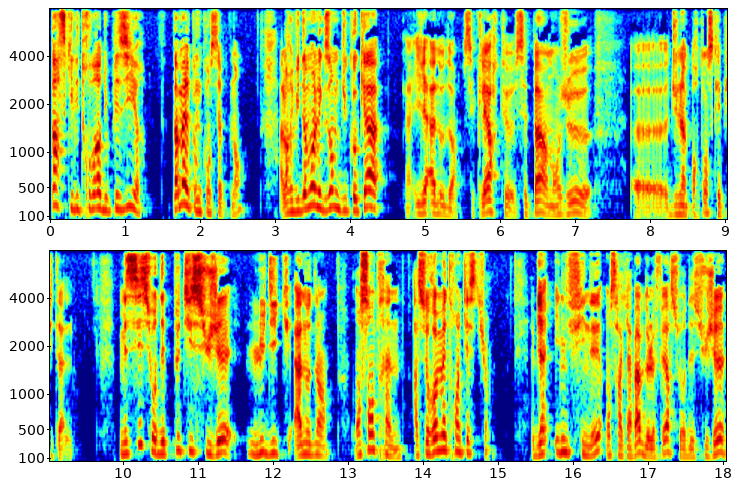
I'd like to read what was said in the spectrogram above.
Parce qu'il y trouvera du plaisir. Pas mal comme concept, non? Alors évidemment, l'exemple du coca, il est anodin. C'est clair que c'est pas un enjeu euh, d'une importance capitale. Mais si sur des petits sujets ludiques, anodins, on s'entraîne à se remettre en question, eh bien, in fine, on sera capable de le faire sur des sujets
